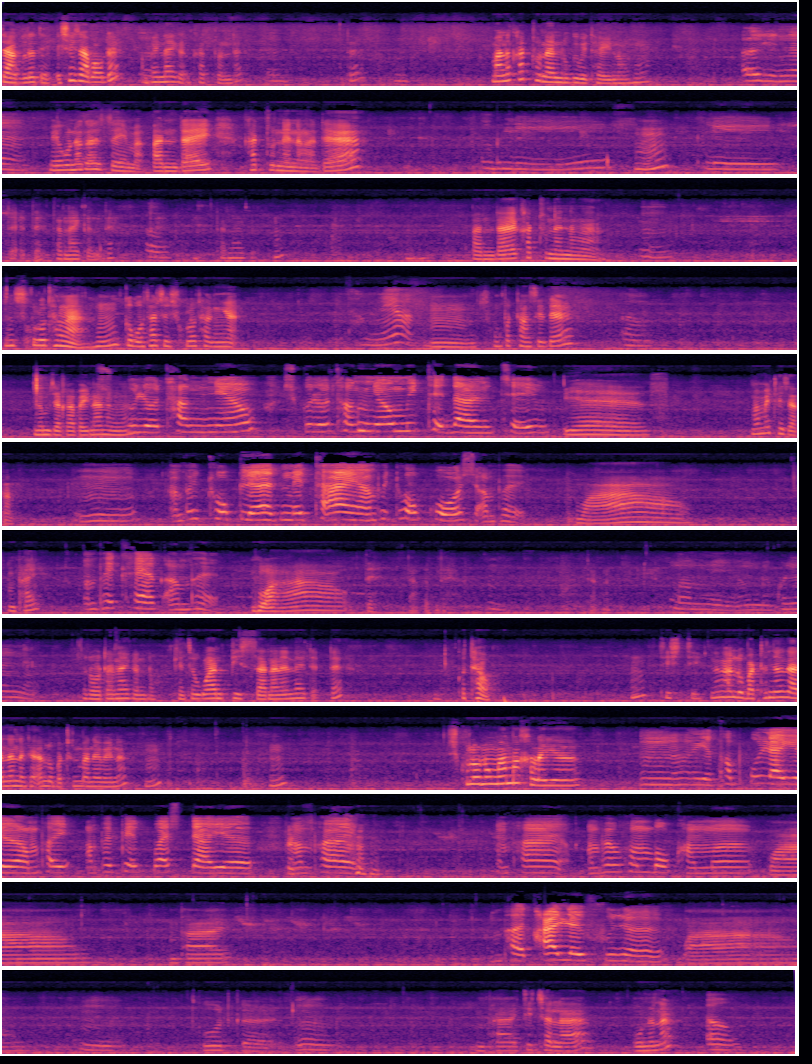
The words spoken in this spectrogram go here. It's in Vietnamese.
जाग्लो दे एसे जाबावदो ओमफ्राय नायगोन कार्टुन दे Hmm. दे मानो कार्टुन नायनो लुगैबाय थायो नों हो? Ayun na. मेगना गाज्रि जायो मा बांद्राय कार्टुन नायनाङा दे Please. होम? Please. दे दे दा नायगोन दे Oh. दा नायगोन होम? बांद्राय कार्टुन नायनाङा Hmm. नों स्कुलाव थाङा होम? गोबावथारसै स्कुलाव थाङिया Tangya. 송파탕 세 대? 응. 남자가 배나는 거? 그렇다 면, 그렇다면 밑에 달 지. 예 스. 맘에 태자 간. 음, 앞에 초콜릿 미 ठाई, 앞에 초코 스, 앞 에. 와 우. 안 팔? 안팔 케이크 안 팔. 와 우. 네, 작은 데. 응. 작 은. 맘 이, 맘이 걸렸 네. rota nai kan do kencha one piece sana nai nai dette ko thau hm tisti nang alu button jang jana na alu button banai bai na hm hm school nong mama khalayo लेखा फरायो ओमफ्राय ओमफ्राय ब्रेकफास्ट जायो ओमफ्राय ओमफ्राय ओमफ्राय homework wow, anh phải her colorful. Wow. Mm. Good girl. Mm. Mpa chichala. Una na? ờ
